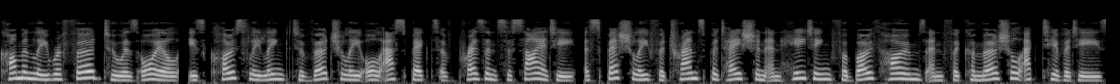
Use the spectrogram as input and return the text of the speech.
commonly referred to as oil, is closely linked to virtually all aspects of present society, especially for transportation and heating for both homes and for commercial activities.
